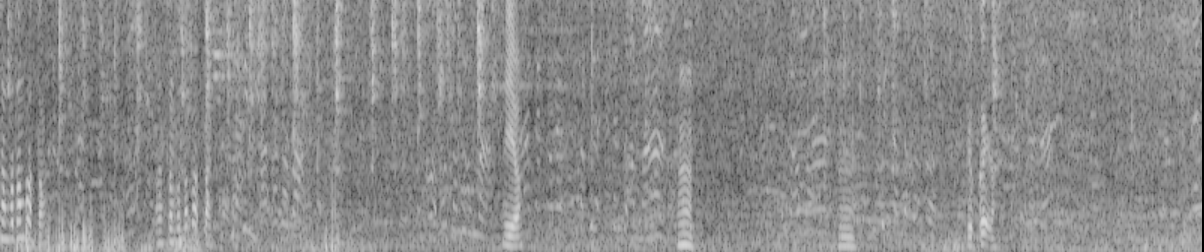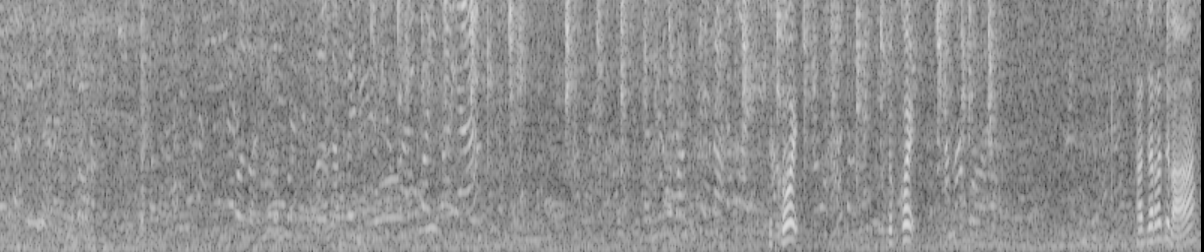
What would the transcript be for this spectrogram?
potong di rumah. Iya. Tentu aman. Hmm. Hmm. Cukup lah. Cukup. Cukup. 하자라지라.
